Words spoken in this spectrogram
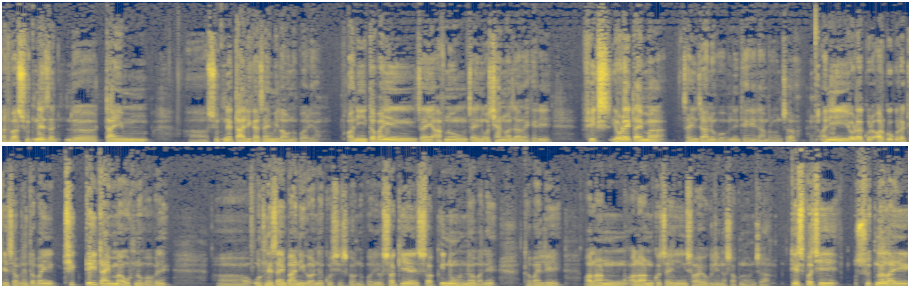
अथवा सुत्ने टाइम सुत्ने तालिका चाहिँ मिलाउनु पर्यो। अनि तपाईँ चाहिँ आफ्नो चाहिँ ओछ्यानमा जाँदाखेरि फिक्स एउटै टाइममा चाहिँ जानुभयो भने धेरै राम्रो हुन्छ। अनि एउटा कुरा अर्को कुरा के छ भने तपाईँ ठिक त्यही टाइममा उठ्नुभयो भने उठ्ने चाहिँ बानी गर्ने कोसिस गर्नु पर्यो। सकिए सकिनुहुन्न भने तपाईँले अलार्म अलार्मको चाहिँ सहयोग लिन सक्नुहुन्छ। त्यसपछि सुत्नलाई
